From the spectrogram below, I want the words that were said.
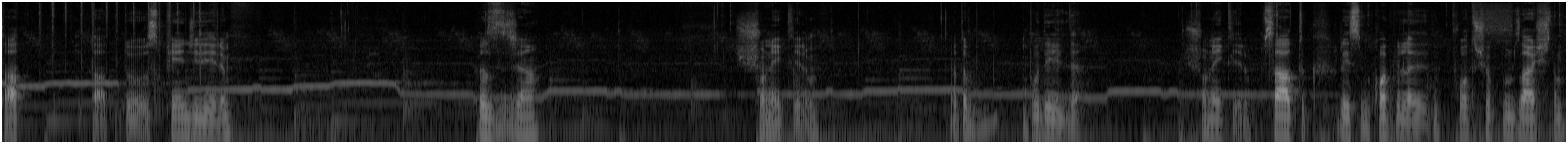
Tat, tattoos PNG diyelim. Hızlıca. Şunu ekleyelim. Ya da bu, bu değildi. Şunu ekleyelim. Sağ tık resmi kopyala dedim. Photoshop'umuzu açtım.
